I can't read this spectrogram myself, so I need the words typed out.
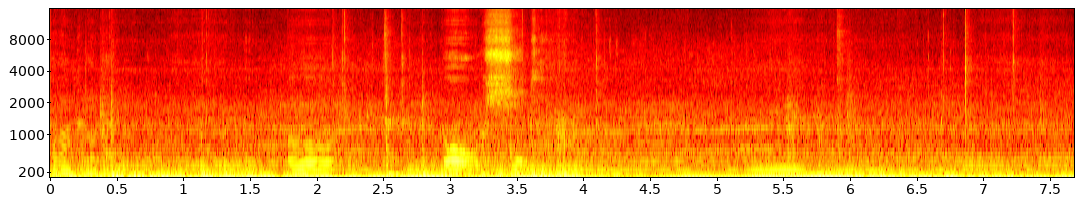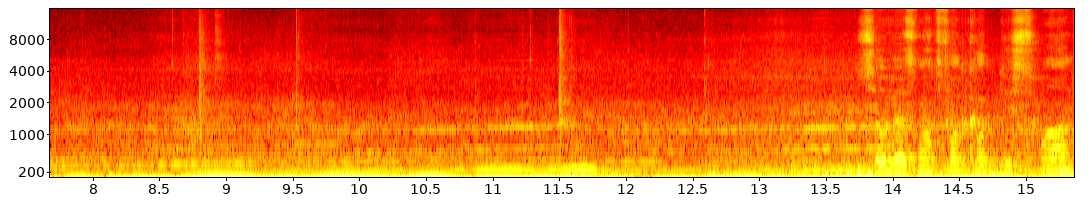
Come on, come on, come on. Oh, oh shit. So let's not fuck up this one.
